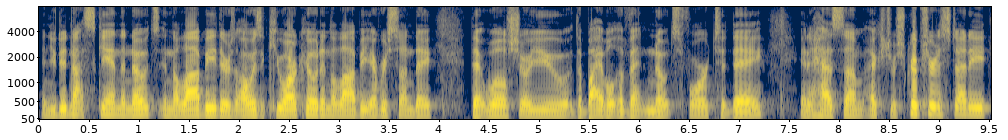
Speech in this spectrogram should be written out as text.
and you did not scan the notes in the lobby, there's always a QR code in the lobby every Sunday that will show you the Bible event notes for today. And it has some extra scripture to study,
